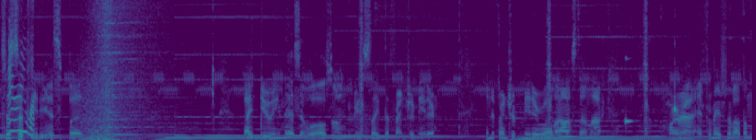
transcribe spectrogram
It's just so tedious, but by doing this, it will also increase like the friendship meter, and the friendship meter will allow us to unlock more uh, information about them.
